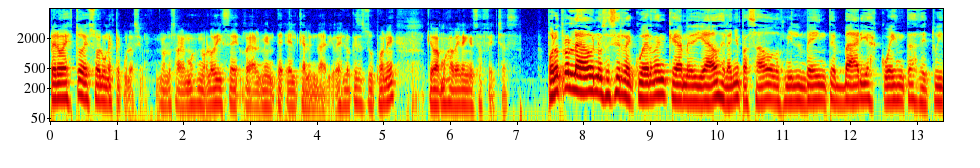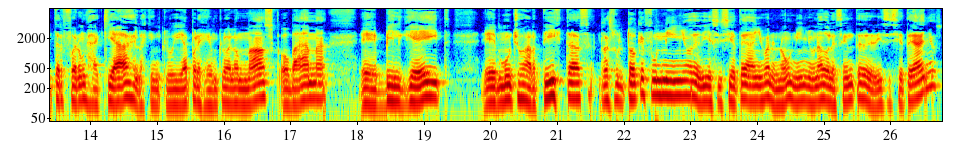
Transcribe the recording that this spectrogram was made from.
Pero esto es solo una especulación, no lo sabemos, no lo dice realmente el calendario, es lo que se supone que vamos a ver en esas fechas. Por otro lado, no sé si recuerdan que a mediados del año pasado, 2020, varias cuentas de Twitter fueron hackeadas, en las que incluía, por ejemplo, Elon Musk, Obama, eh, Bill Gates, eh, muchos artistas. Resultó que fue un niño de 17 años, bueno, no un niño, un adolescente de 17 años,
